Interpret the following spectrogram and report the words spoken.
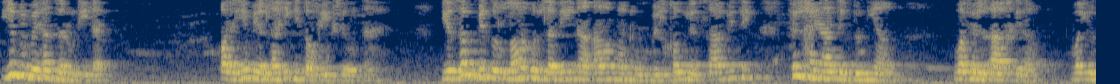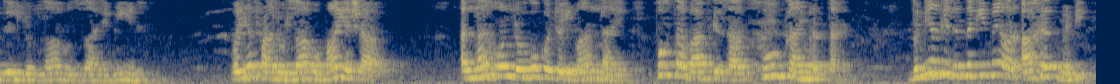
یہ بھی بے حد ضروری ہے۔ اور یہ بھی اللہ ہی کی توفیق سے ہوتا ہے۔ یثبت اللہ الذین آمنوا بالقول الثابت فی الحیات الدنیا وفی الآخرہ ویدل اللہ الظالمین ویفعل اللہ ما یشاء۔ اللہ ان لوگوں کو جو ایمان لائے، پختہ بات کے ساتھ خوب قائم رکھتا ہے۔ دنیا کی زندگی میں اور آخرت میں بھی،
